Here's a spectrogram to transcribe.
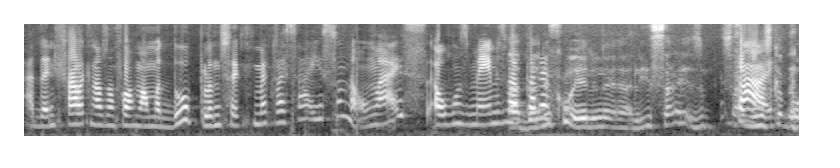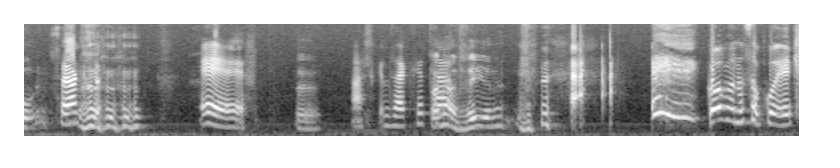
A Dani fala que nós vamos formar uma dupla, não sei como é que vai sair isso não, mas alguns memes vai A Dani é aparecer. Coelho, né? Ali sai, sai, Sai. música boa. Será que. É, É, acho que dizer que tá tá... na veia, né? Como eu não sou coelho,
